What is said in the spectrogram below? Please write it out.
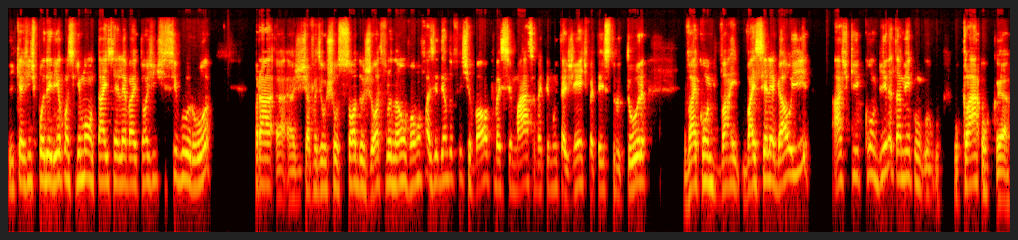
E que a gente poderia conseguir montar isso aí, levar. Então, a gente segurou para a gente já fazer um show só do Jota, falou não, vamos fazer dentro do festival que vai ser massa, vai ter muita gente, vai ter estrutura, vai vai vai ser legal e acho que combina também com o, é,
